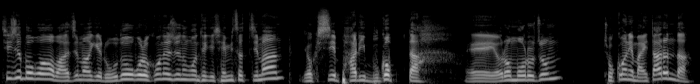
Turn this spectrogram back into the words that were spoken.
치즈버거가 마지막에 로드오그를 꺼내주는 건 되게 재밌었지만 역시 발이 무겁다 예 여러모로 좀 조건이 많이 따른다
